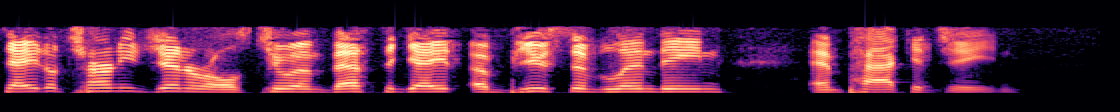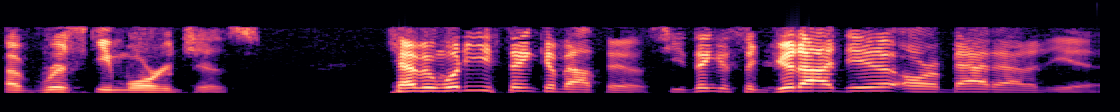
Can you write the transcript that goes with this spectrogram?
state attorney generals to investigate abusive lending and packaging of risky mortgages. Kevin, what do you think about this? You think it's a good idea or a bad idea?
